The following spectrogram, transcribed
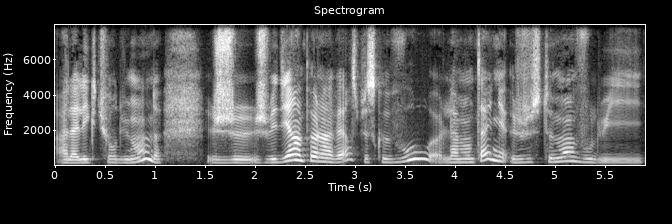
à la lecture du monde je, vais dire un peu l'inverse, parce que vous, la montagne, justement, vous lui,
